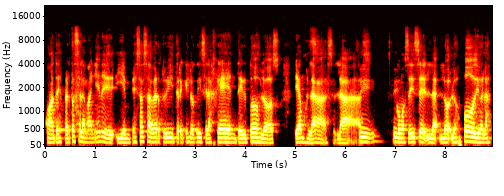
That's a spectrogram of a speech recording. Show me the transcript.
cuando te despertás a la mañana y, y empezás a ver Twitter, qué es lo que dice la gente, todos los, digamos, las, las, Sí, sí. como se dice, la- lo- los podios, las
